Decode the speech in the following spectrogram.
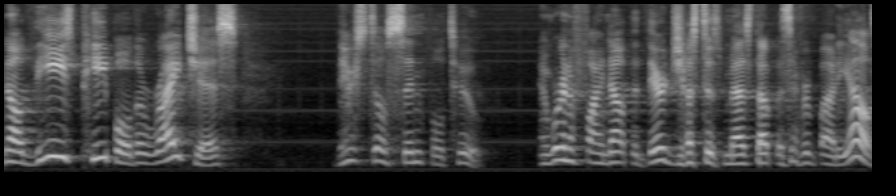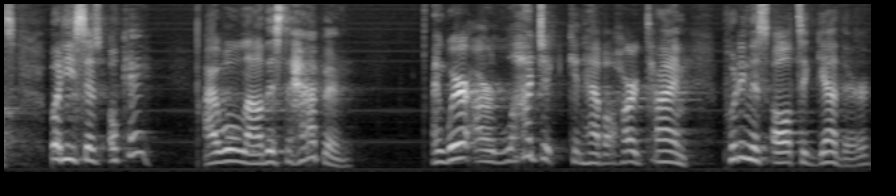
Now, these people, the righteous, they're still sinful too. And we're going to find out that they're just as messed up as everybody else. But he says, okay, I will allow this to happen. And where our logic can have a hard time putting this all together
